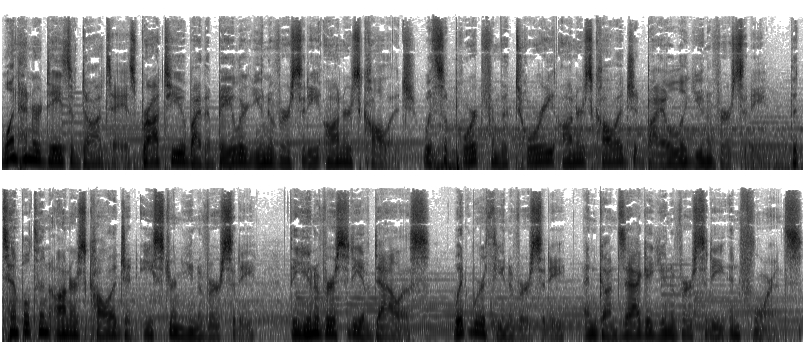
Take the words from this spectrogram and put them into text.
100 Days of Dante is brought to you by the Baylor University Honors College with support from the Torrey Honors College at Biola University, the Templeton Honors College at Eastern University, the University of Dallas, Whitworth University, and Gonzaga University in Florence.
